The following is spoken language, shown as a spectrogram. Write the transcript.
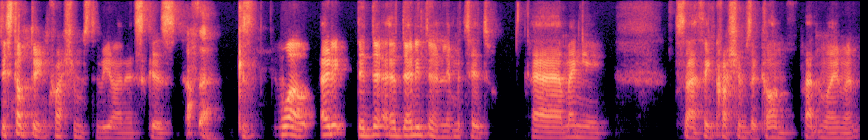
they stopped doing Krushems to be honest, because because well, only, they, they're only doing limited uh, menu, so I think Krushems are gone at the moment.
